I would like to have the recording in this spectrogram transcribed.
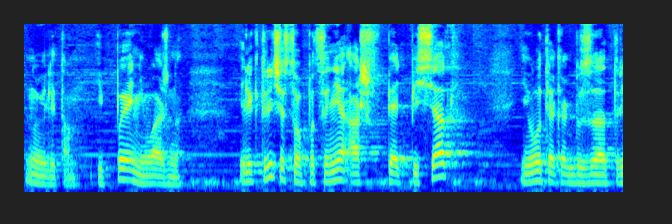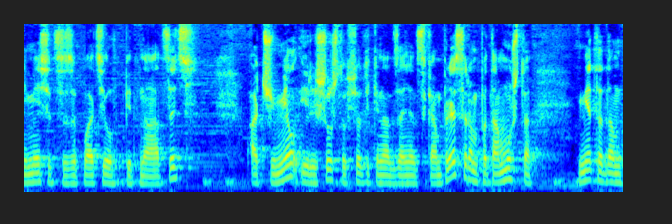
ну или там ИП, неважно – Электричество по цене аж в 5,50. И вот я как бы за 3 месяца заплатил 15. Очумел и решил, что все-таки надо заняться компрессором, потому что методом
